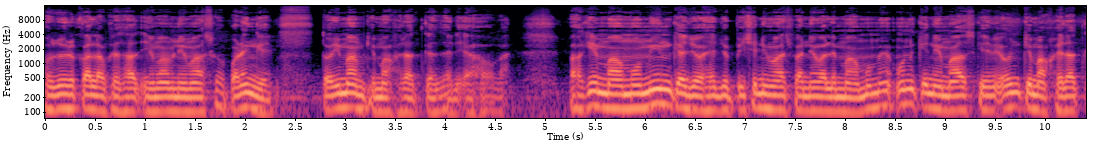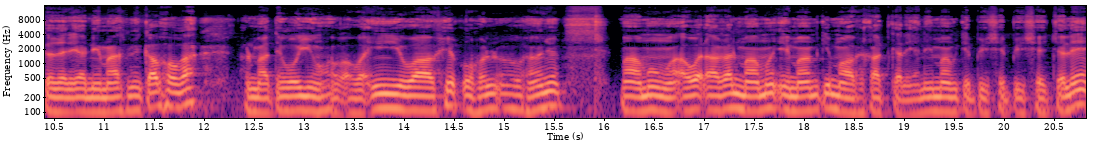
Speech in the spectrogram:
حضور قلب کے ساتھ امام نماز کو پڑھیں گے تو امام کی مغفرت کا ذریعہ ہوگا۔ باقی معمومین کا جو ہے، جو پیچھے نماز پڑھنے والے معموم ہیں، ان کی نماز کے، ان کی مغفرت کا ذریعہ نماز میں کب ہوگا؟ فرماتے ہیں وہ یوں ہوگا وہ این وافق ہاں جی، معموم، اور اگر معموم امام کی موافقت کرے یعنی امام کے پیچھے پیچھے چلے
